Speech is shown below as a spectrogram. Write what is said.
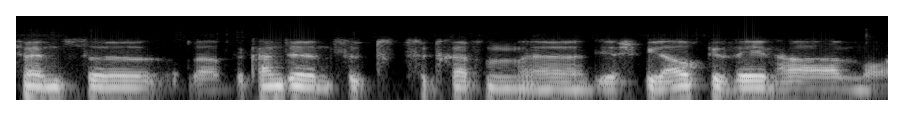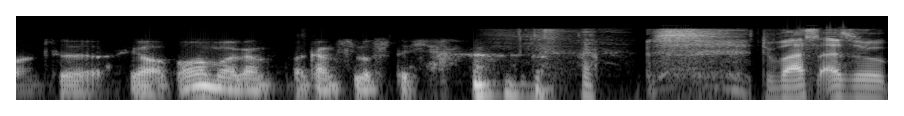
Fans äh, oder Bekannte zu, zu treffen, äh, die das Spiel auch gesehen haben und äh, ja, war mal ganz, ganz lustig. du warst also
